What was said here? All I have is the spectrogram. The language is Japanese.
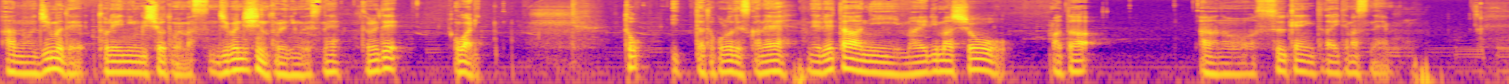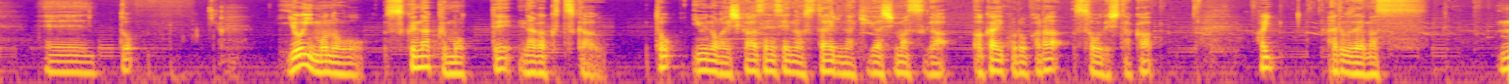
あのジムでトレーニングしようと思います。自分自身のトレーニングですね。それで終わり。いったところですかね。でレターに参りましょう。またあの数件いただいてますね。えー、っと良いものを少なく持って長く使うというのが石川先生のスタイルな気がしますが若い頃からそうでしたか？はいありがとうございます。うー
